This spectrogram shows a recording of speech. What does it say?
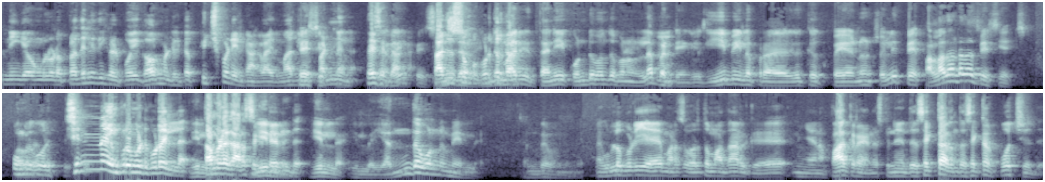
நீங்க உங்களோட பிரதிநிதிகள் போய் கவர்மெண்ட் கிட்ட பிச் பண்ணிருக்காங்களா? இது மாதிரி. பண்ணுங்க. பேசிருக்காங்க பேசி- சஜஷன் கொடுத்துருக்காங்க. மாதிரி தனி கொண்டு வந்து பண்ணணும்ல பட் எங்களுக்கு இபியில இதுக்கு வேணும்னு சொல்லி பல தடவை பேசியாச்சு. உங்களுக்கு ஒரு சின்ன இம்ப்ரூவ்மெண்ட் கூட இல்ல. தமிழக அரசு கிட்ட இல்ல, இருந்து. இல்ல. இல்ல. எந்த ஒண்ணுமே இல்ல. எந்த ஒண்ணுமே எனக்கு உள்ளபடியே மனசு வருத்தமா தான் இருக்கு. நீங்க நான் பாக்குறேன். இந்த இந்த செக்டார் இந்த செக்டார் போச்சு இது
